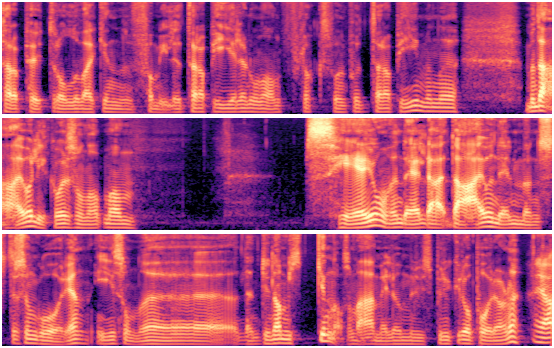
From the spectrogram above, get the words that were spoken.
terapeutrolle, verken familieterapi eller noen annen slags form for terapi. Men, eh, men det er jo allikevel sånn at man ser jo en del Det er, det er jo en del mønstre som går igjen i sånne Den dynamikken da, som er mellom rusbrukere og pårørende. Ja.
